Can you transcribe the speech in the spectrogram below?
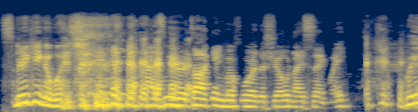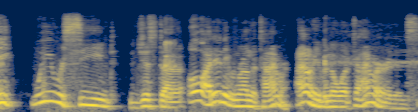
Speaking of which, as we were talking before the show, nice segue. We we received just uh oh I didn't even run the timer. I don't even know what timer it is.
